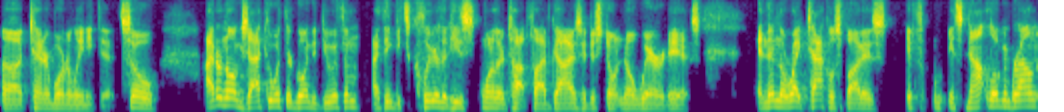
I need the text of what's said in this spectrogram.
Uh, Tanner Bortolini did. So I don't know exactly what they're going to do with him. I think it's clear that he's one of their top five guys. I just don't know where it is. And then the right tackle spot is if it's not Logan Brown,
